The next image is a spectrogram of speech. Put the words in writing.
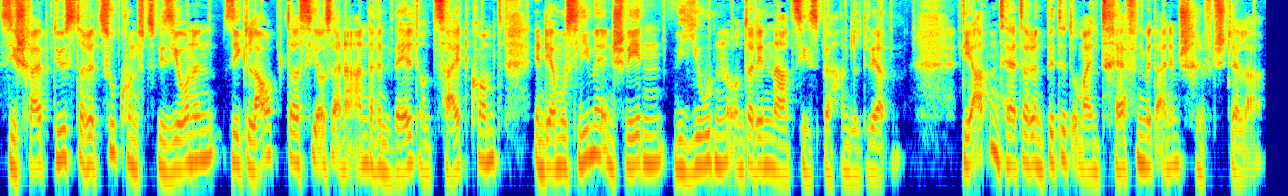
Sie schreibt düstere Zukunftsvisionen. Sie glaubt, dass sie aus einer anderen Welt und Zeit kommt, in der Muslime in Schweden wie Juden unter den Nazis behandelt werden. Die Attentäterin bittet um ein Treffen mit einem Schriftsteller.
